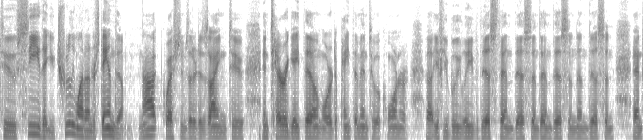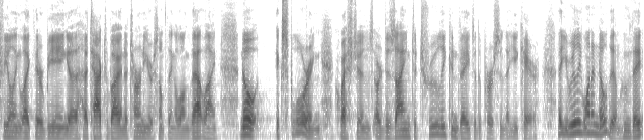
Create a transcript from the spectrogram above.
to see that you truly want to understand them, not questions that are designed to interrogate them or to paint them into a corner. Uh, if you believe this, then this, and then this, and then this, and, and feeling like they're being uh, attacked by an attorney or something along that line. No, exploring questions are designed to truly convey to the person that you care, that you really want to know them who they,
